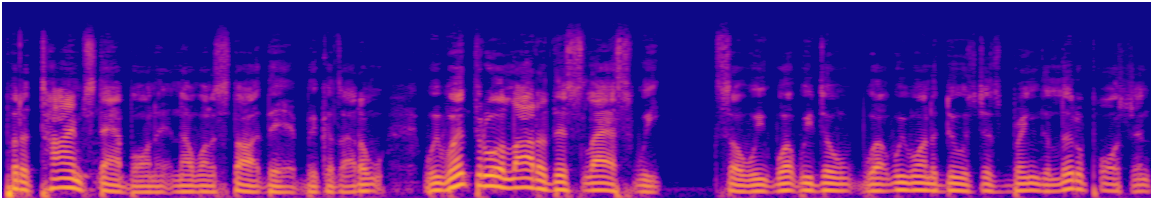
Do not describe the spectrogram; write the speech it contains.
put a timestamp on it, and I want to start there because I don't. We went through a lot of this last week, so we what we do, what we want to do is just bring the little portion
